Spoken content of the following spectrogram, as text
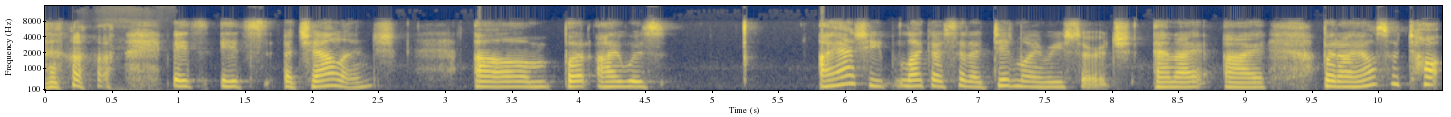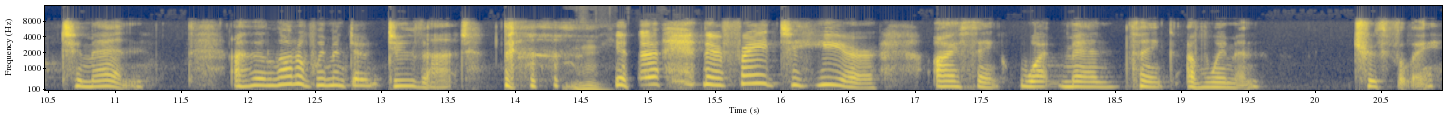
it's it's a challenge, um, but I was. I actually, like I said, I did my research, and I, I, but I also talked to men, and a lot of women don't do that. you know, they're afraid to hear. I think what men think of women, truthfully,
